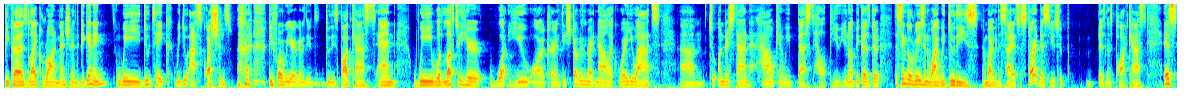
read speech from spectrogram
because like Ron mentioned in the beginning, we do take we do ask questions before we are going to do do these podcasts. And we would love to hear what you are currently struggling right now, like where you at um, to understand how can we best help you, you know, because the the single reason why we do these and why we decided to start this YouTube business podcast is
